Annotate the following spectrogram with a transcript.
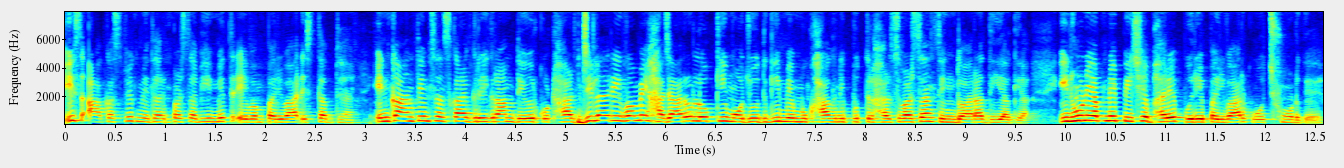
इस आकस्मिक निधन पर सभी मित्र एवं परिवार स्तब्ध हैं। इनका अंतिम संस्कार गृहग्राम देवर कोठार, जिला रीवा में हज़ारों लोग की मौजूदगी में मुखाग्नि पुत्र हर्षवर्धन सिंह द्वारा दिया गया। इन्होंने अपने पीछे भरे पूरे परिवार को छोड़ गए।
